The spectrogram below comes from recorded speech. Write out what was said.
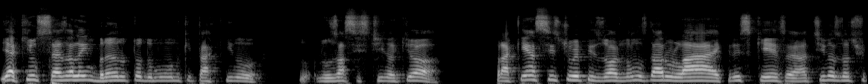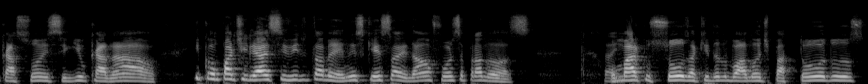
E aqui o César lembrando todo mundo que tá aqui no, nos assistindo aqui, ó. Para quem assiste o episódio, vamos dar o like, não esqueça, ative as notificações, seguir o canal e compartilhar esse vídeo também. Não esqueça aí, dá uma força para nós. O Marcos Souza aqui dando boa noite para todos.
